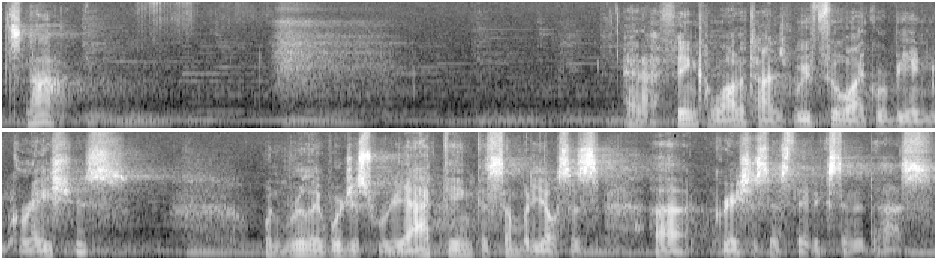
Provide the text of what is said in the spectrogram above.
It's not. And I think a lot of times we feel like we're being gracious when really we're just reacting to somebody else's uh, graciousness they've extended to us.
